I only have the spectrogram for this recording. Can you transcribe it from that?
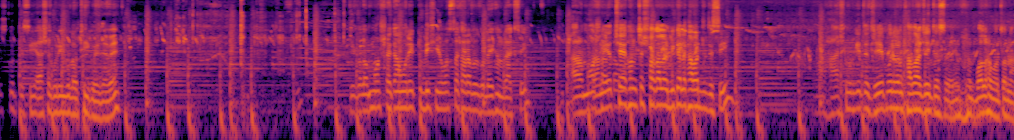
ইউজ করতেছি আশা করি এগুলো ঠিক হয়ে যাবে। যেগুলো মশা কামড়ে একটু বেশি অবস্থা খারাপ হয়ে গেলো এখানে রাখছি। আর মশা হচ্ছে এখন হচ্ছে সকালে আর বিকালে খাবার দিতেছি। হাঁস মুরগিতে যে পরিমাণ খাবার যাইতেছে বলার মতো না।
